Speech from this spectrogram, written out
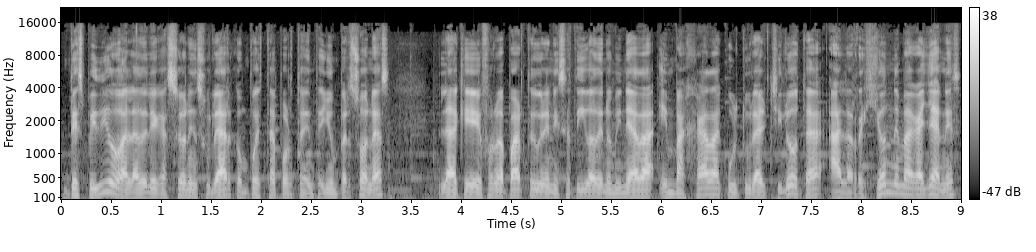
despidió a la delegación insular compuesta por 31 personas, la que forma parte de una iniciativa denominada Embajada Cultural Chilota a la región de Magallanes,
